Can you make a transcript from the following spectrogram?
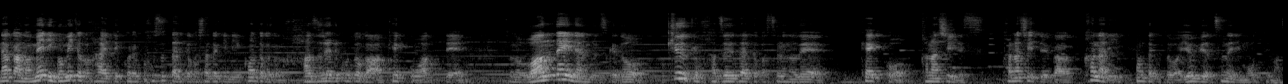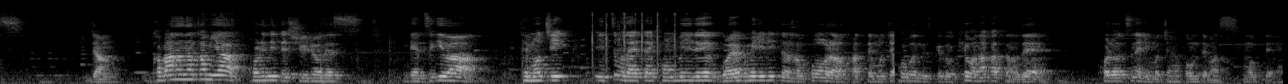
なんかあの目にゴミとか入ってこれこすったりとかした時にコンタクトが外れることが結構あってそのワンデイなんですけど急遽外れたりとかするので結構悲しいです。悲しいというかかなりコンタクトは予備は常に持ってます。じゃん。カバンの中身はこれにて終了です。で次は手持ち。いつもだいたいコンビニで 500ml のコーラを買って持ち運ぶんですけど今日はなかったのでこれを常に持ち運んでます。持って。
